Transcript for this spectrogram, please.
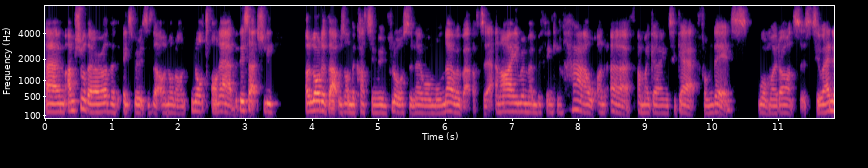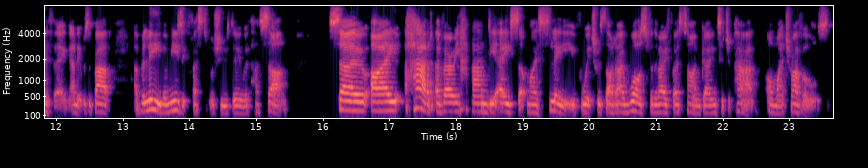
Um, I'm sure there are other experiences that are not on not on air, but this actually a lot of that was on the cutting room floor, so no one will know about it. And I remember thinking, how on earth am I going to get from this one word answers to anything? And it was about, I believe, a music festival she was doing with her son. So I had a very handy ace up my sleeve, which was that I was for the very first time going to Japan on my travels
